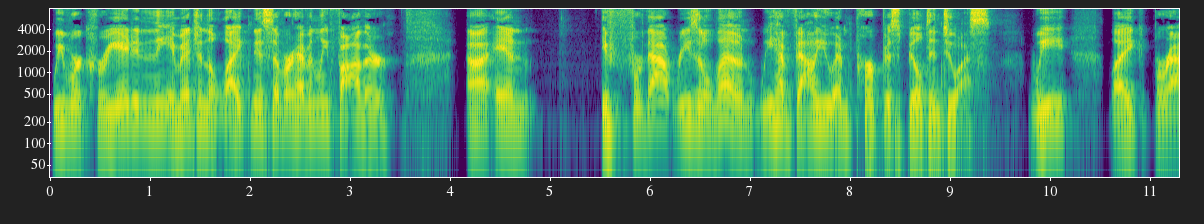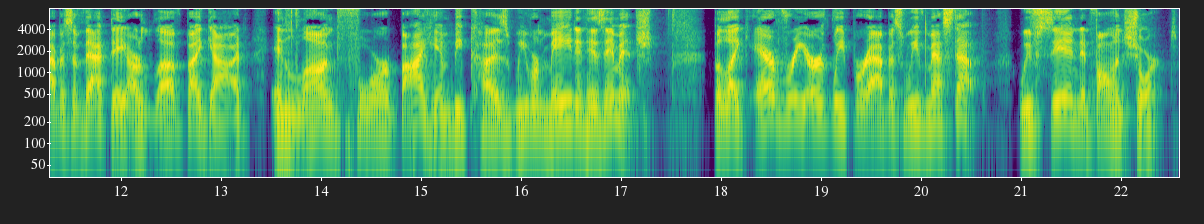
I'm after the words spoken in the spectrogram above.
We were created in the image and the likeness of our heavenly Father, uh, and if for that reason alone, we have value and purpose built into us. We, like Barabbas of that day, are loved by God and longed for by Him because we were made in His image. But like every earthly Barabbas, we've messed up. We've sinned and fallen short.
